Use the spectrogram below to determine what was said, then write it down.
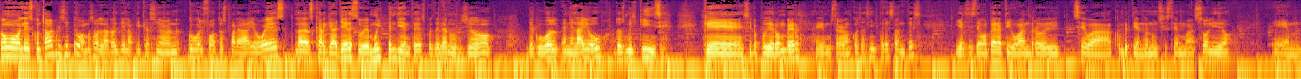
Como les contaba al principio, vamos a hablar hoy de la aplicación Google Fotos para iOS. La descargué ayer, estuve muy pendiente después del anuncio de Google en el I.O. 2015, que si lo pudieron ver, eh, mostraron cosas interesantes y el sistema operativo Android se va convirtiendo en un sistema sólido em,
